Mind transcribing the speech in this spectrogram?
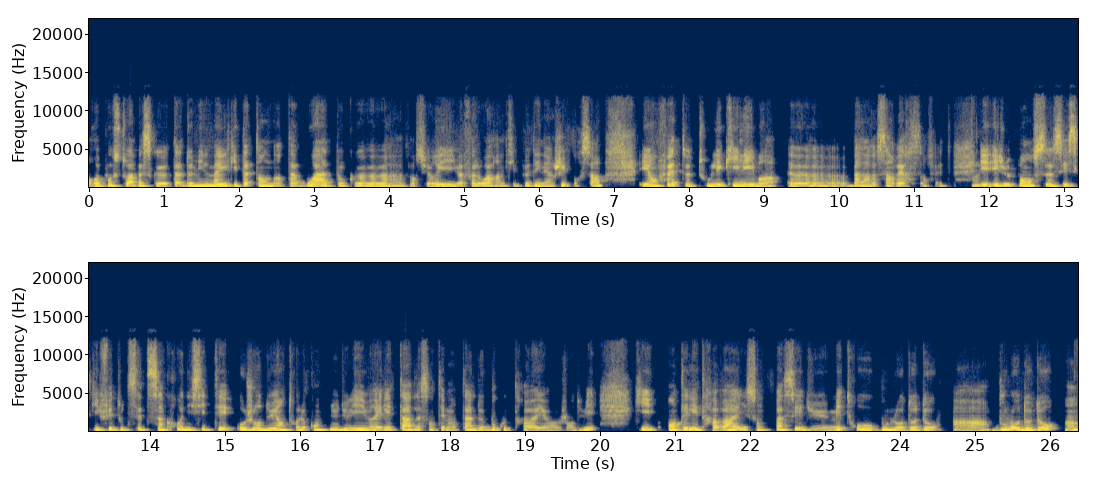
repose-toi parce que tu as 2000 mails qui t'attendent dans ta boîte, donc euh, a fortiori, il va falloir un petit peu d'énergie pour ça. Et et en fait tout l'équilibre euh, bah, s'inverse en fait. Et, et, je pense c'est ce qui fait toute cette synchronicité aujourd'hui entre le contenu du livre et l'état de la santé mentale de beaucoup de travailleurs aujourd'hui qui en télétravail sont passés du métro boulot dodo à boulot dodo hein,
